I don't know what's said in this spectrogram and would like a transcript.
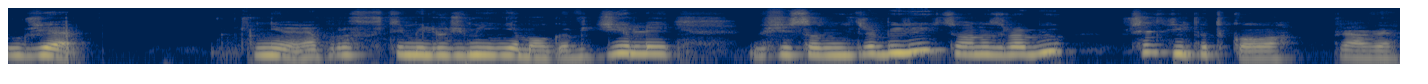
Ludzie, nie wiem, ja po prostu z tymi ludźmi nie mogę. Widzieli, byście co oni zrobili? Co on zrobił? Wszedł mi pod koła, prawie.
